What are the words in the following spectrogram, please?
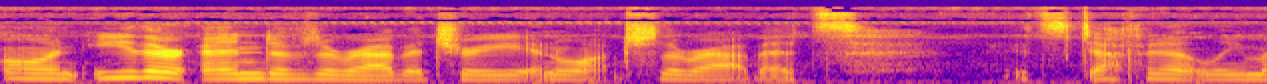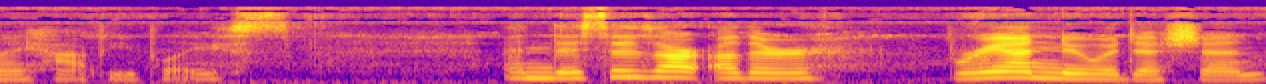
on either end of the rabbitry and watch the rabbits. It's definitely my happy place. And this is our other brand new addition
